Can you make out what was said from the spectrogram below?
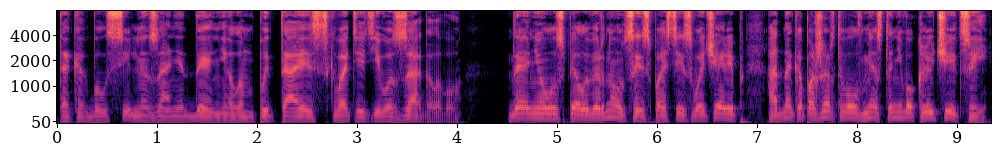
так как был сильно занят Дэниелом, пытаясь схватить его за голову. Дэниел успел увернуться и спасти свой череп, однако пожертвовал вместо него ключицей.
